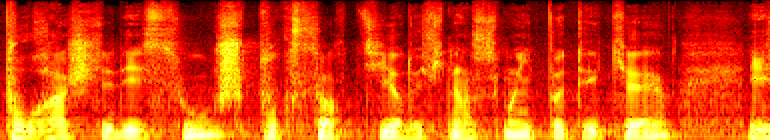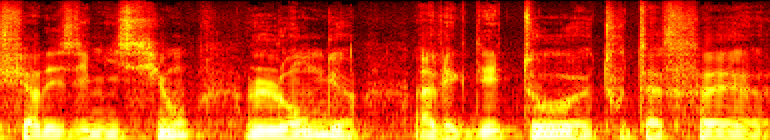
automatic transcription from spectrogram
pour racheter des souches, pour sortir de financement hypothécaire et faire des émissions longues avec des taux euh, tout à fait euh,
